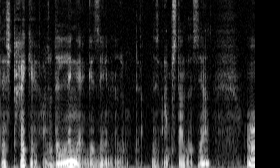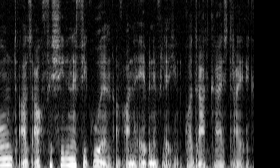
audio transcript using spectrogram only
der Strecke, also der Länge gesehen, also des Abstandes, ja und als auch verschiedene Figuren auf einer Ebenenfläche, Quadrat, Kreis, Dreieck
